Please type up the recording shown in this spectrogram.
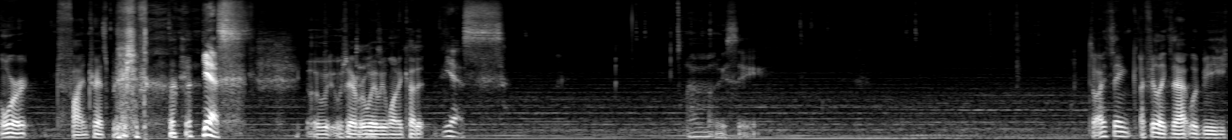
Or find transportation. Yes, Whichever way we want to cut it. yes. Uh, let me see. So I think I feel like that would be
